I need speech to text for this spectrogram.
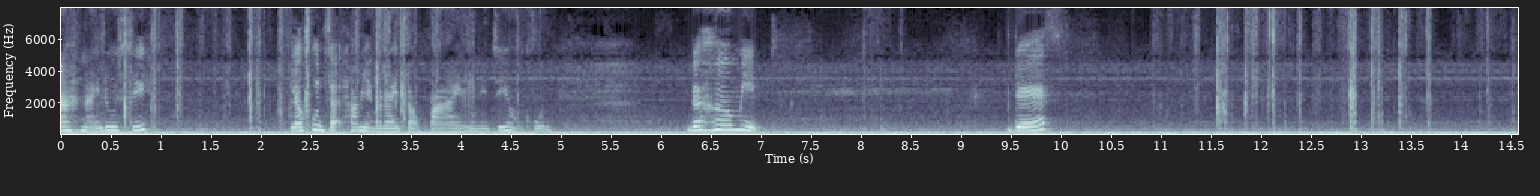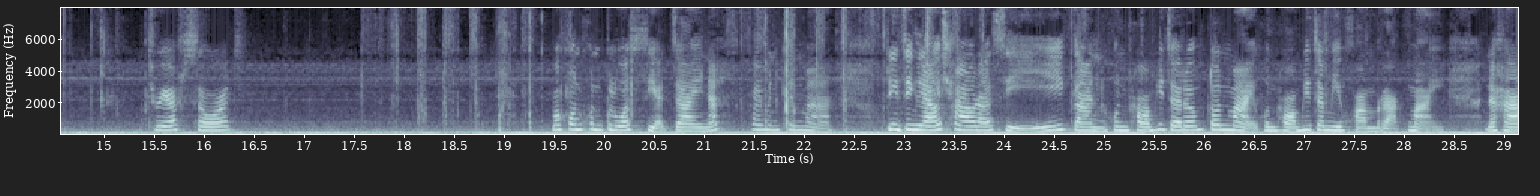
อะไหนดูซิแล้วคุณจะทำอย่างไรต่อไปใน energy ของคุณ The Hermit Death Three of Swords บางคนคนกลัวเสียใจนะ ให้มันขึ้นมา จริงๆ แล้วชาวราศีกันคุณพร้อมที่จะเริ่มต้นใหม่ คุณพร้อมที่จะมีความรักใหม่นะคะ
